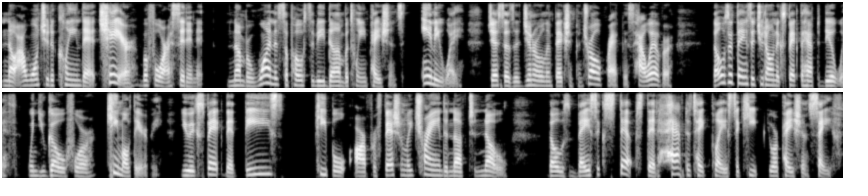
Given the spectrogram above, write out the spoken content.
no, I want you to clean that chair before I sit in it. Number one, it's supposed to be done between patients anyway, just as a general infection control practice. However, those are things that you don't expect to have to deal with when you go for chemotherapy. You expect that these people are professionally trained enough to know those basic steps that have to take place to keep your patient safe.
